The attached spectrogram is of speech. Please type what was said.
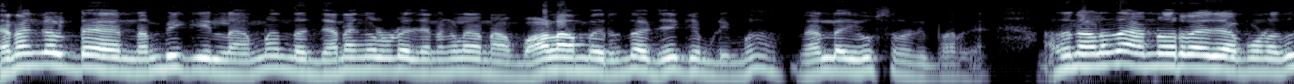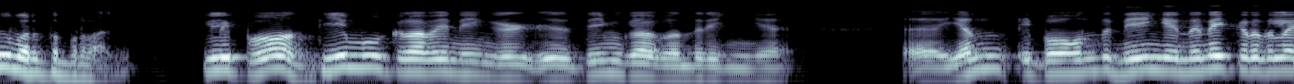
ஜனங்கள்கிட்ட நம்பிக்கை இல்லாமல் அந்த ஜனங்களோட ஜனங்களாக நான் வாழாமல் இருந்தால் ஜெயிக்க முடியுமா? நல்லா யோசனை பண்ணி பாருங்க. அதனால தான் அன்வர் ராஜா போனதுக்கு வருத்தப்படுறாங்க. இல்லை இப்போது திமுகவை நீங்கள் திமுகவுக்கு வந்திருக்கீங்க. எந் இப்போ வந்து நீங்க நினைக்கிறதுல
